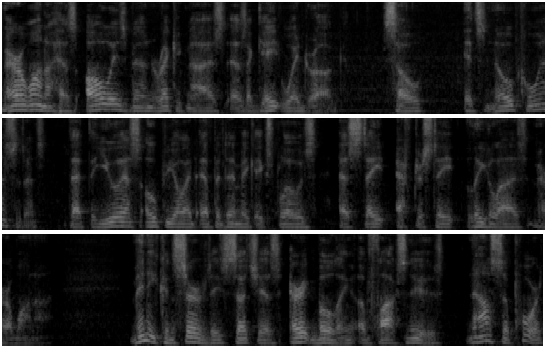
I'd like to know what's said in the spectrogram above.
Marijuana has always been recognized as a gateway drug, so it's no coincidence that the U.S. opioid epidemic explodes as state after state legalize marijuana. Many conservatives, such as Eric Bolling of Fox News, now support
